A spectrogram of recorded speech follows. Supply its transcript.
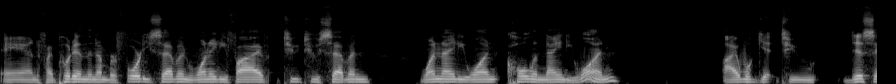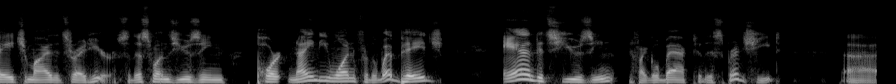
and if I put in the number forty-seven, 47.185.227.191 colon 91, I will get to this HMI that's right here. So this one's using port 91 for the web page, and it's using, if I go back to this spreadsheet, uh,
